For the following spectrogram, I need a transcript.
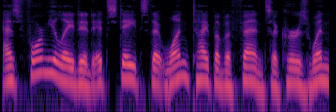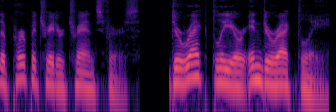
As formulated it states that one type of offense occurs when the perpetrator transfers, "...directly or indirectly",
